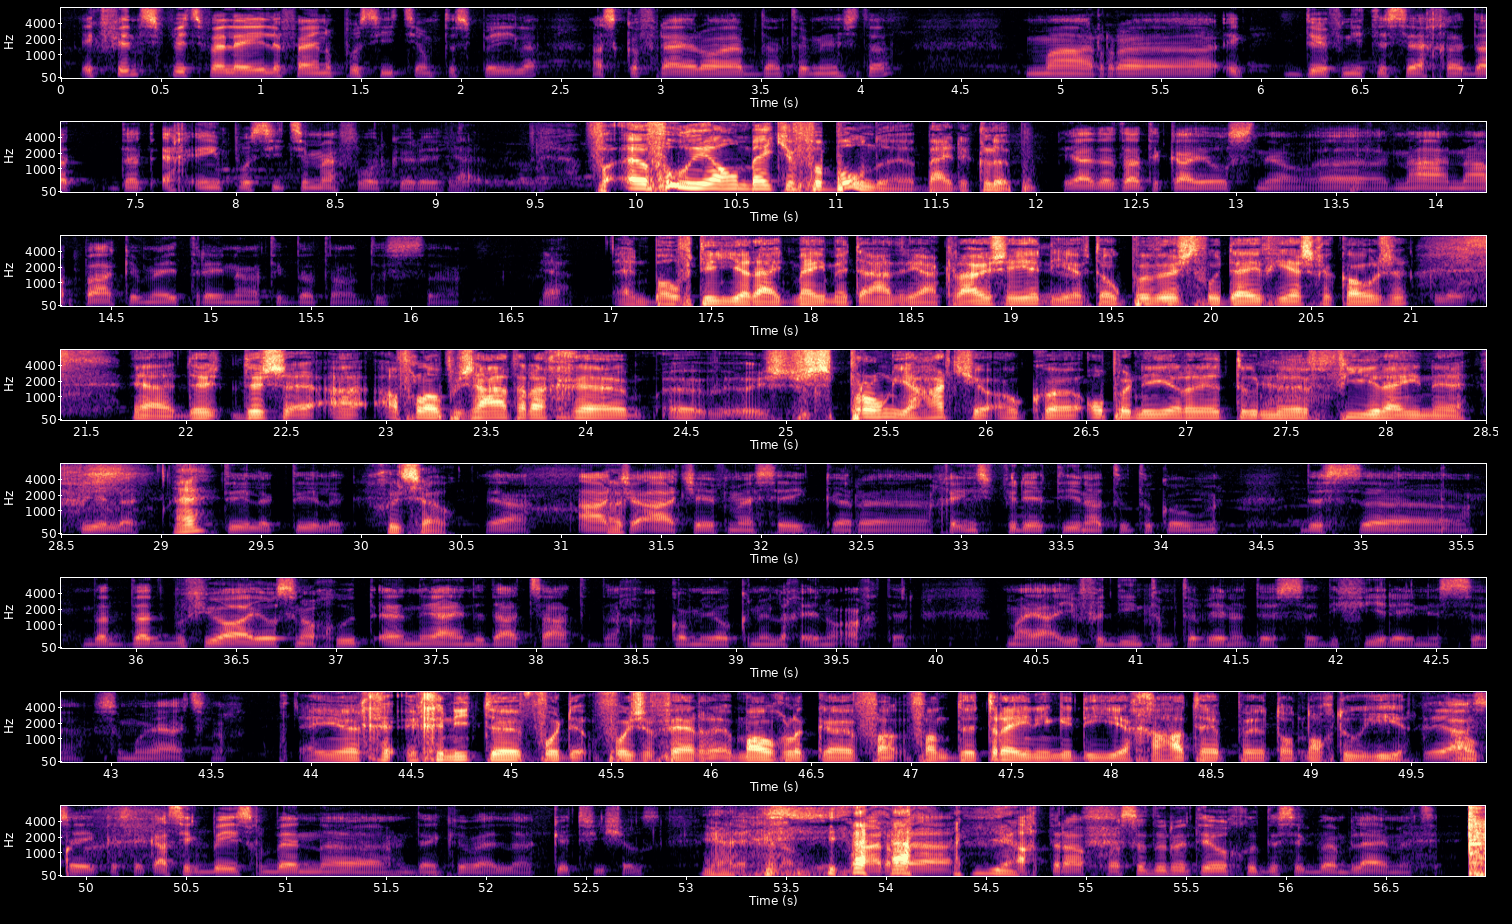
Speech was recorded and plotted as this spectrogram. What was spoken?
ik vind spits wel een hele fijne positie om te spelen. Als ik een vrije rol heb dan tenminste. Maar uh, ik durf niet te zeggen dat, dat echt één positie mijn voorkeur heeft. Ja. Voel je je al een beetje verbonden bij de club? Ja, dat had ik al heel snel. Uh, na, na een paar keer meetrainen had ik dat al. Dus, uh... ja. En bovendien, je rijdt mee met Adriaan Kruijsheer. Die heeft ook bewust voor DVS gekozen. Ja, dus, dus uh, afgelopen zaterdag uh, uh, sprong je hartje ook op en neer toen ja. 4-1. tuurlijk, hè? tuurlijk, tuurlijk. Goed zo. Ja, Aatje, Aatje heeft mij zeker geïnspireerd hier naartoe te komen. Dus dat, dat beviel al heel snel goed. En ja, inderdaad, zaterdag kom je ook knullig 1-0 achter. Maar ja, je verdient om te winnen, dus die 4-1 is, is een mooie uitslag. En je geniet uh, voor, de, voor zover mogelijk uh, van, van de trainingen die je gehad hebt tot nog toe hier. Ja, ook. zeker, zeker. Als ik bezig ben, denk ik wel uh. Ja. Nee, maar achteraf, ze doen het heel goed, dus ik ben blij met ze.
